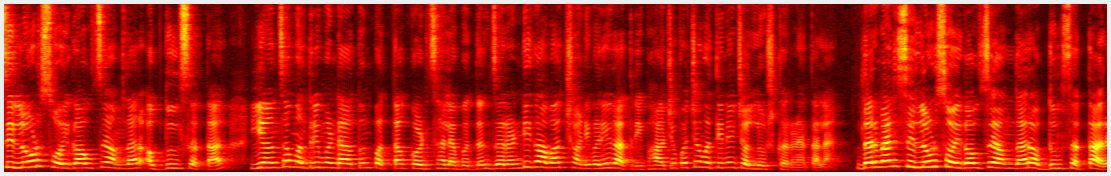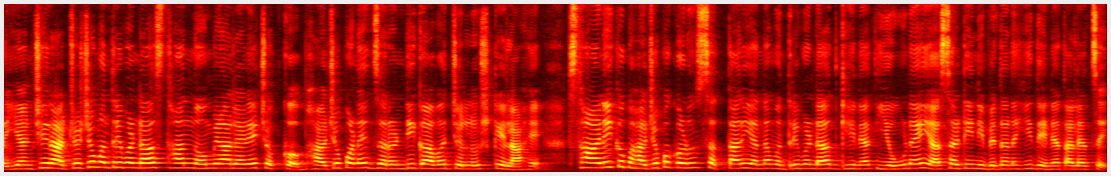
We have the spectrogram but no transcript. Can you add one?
सिल्लोड सोयगावचे आमदार अब्दुल सत्तार यांचा मंत्रिमंडळातून पत्ता कट झाल्याबद्दल जरंडी गावात शनिवारी रात्री भाजपच्या वतीने जल्लोष करण्यात आलाय. दरम्यान सिल्लोड सोयगावचे आमदार अब्दुल सत्तार यांची राज्याच्या मंत्रिमंडळात स्थान न मिळाल्याने चक्क भाजपने जरंडी गावात जल्लोष केला आहे. स्थानिक भाजपकडून सत्तार यांना मंत्रिमंडळात घेण्यात होऊ नये यासाठी निवेदनही देण्यात आल्याचे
